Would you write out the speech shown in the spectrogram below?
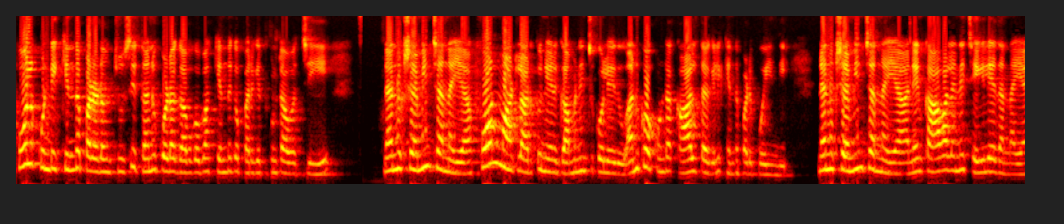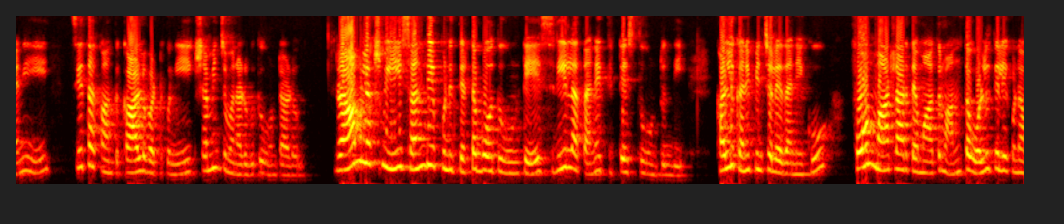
పూలకుండి కింద పడడం చూసి తను కూడా గబగబా కిందకు పరిగెత్తుకుంటా వచ్చి నన్ను క్షమించన్నయ్యా ఫోన్ మాట్లాడుతూ నేను గమనించుకోలేదు. అనుకోకుండా కాలు తగిలి కింద పడిపోయింది. నన్ను క్షమించన్నయ్యా నేను కావాలనే చేయలేదన్నయ్య అని సీతాకాంత్ కాళ్ళు పట్టుకుని క్షమించమని అడుగుతూ ఉంటాడు. రామలక్ష్మి సందీప్ని తిట్టబోతూ ఉంటే శ్రీలతనే తిట్టేస్తూ ఉంటుంది. కళ్ళు కనిపించలేదా నీకు? ఫోన్ మాట్లాడితే మాత్రం అంత ఒళ్ళు తెలియకుండా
